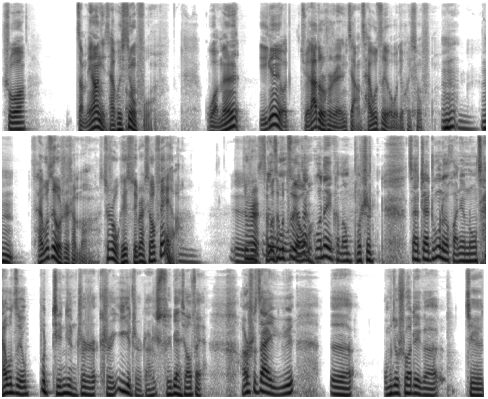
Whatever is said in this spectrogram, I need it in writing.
说怎么样你才会幸福，我们一定有绝大多数人讲财务自由我就会幸福。嗯嗯，嗯财务自由是什么？就是我可以随便消费啊。呃就是什么什么自由在国内可能不是在在中国这个环境中，财务自由不仅仅只只意指着随便消费，而是在于，呃，我们就说这个这个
